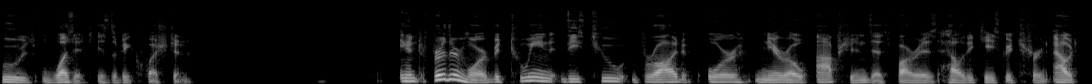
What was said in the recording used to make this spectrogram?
whose was it is the big question. And furthermore, between these two broad or narrow options as far as how the case could turn out,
